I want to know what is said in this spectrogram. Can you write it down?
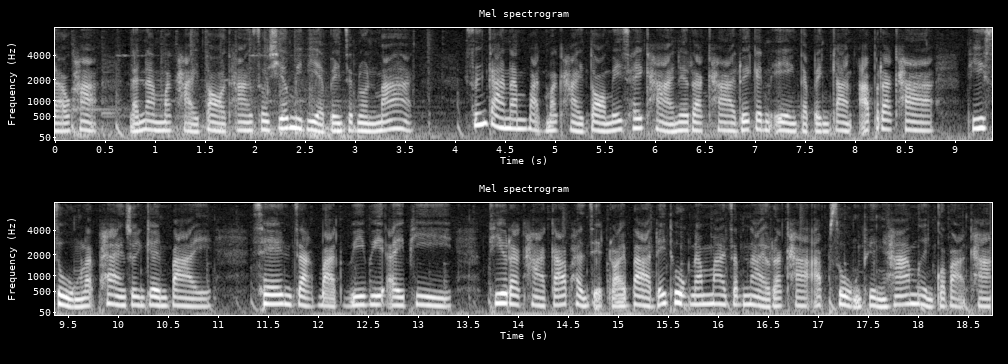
แล้วค่ะ และนำมาขายต่อทางโซเชียลมีเดียเป็นจำนวนมาก ซึ่งการนำบัตรมาขายต่อไม่ใช่ขายในราคาด้วยกันเอง แต่เป็นการอัพราคาที่สูงและแพงจนเกินไป เช่น จากบัตร VVIP ที่ราคา 9,700 บาท ได้ถูกนำมาจำหน่ายราคาอัพสูงถึง 50,000 กว่าบาทค่ะ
